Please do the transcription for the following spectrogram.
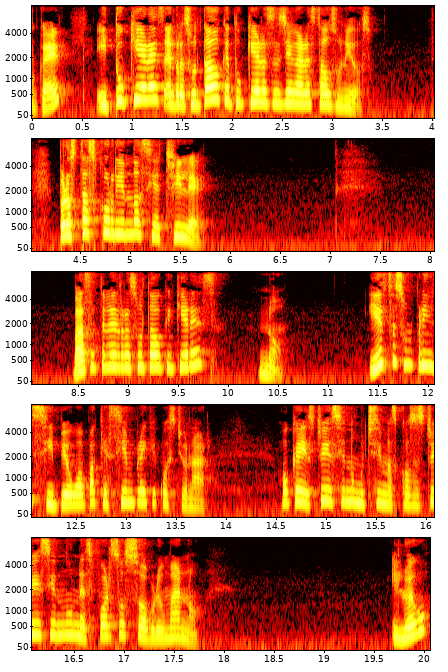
¿ok? Y tú quieres, el resultado que tú quieres es llegar a Estados Unidos, pero estás corriendo hacia Chile. ¿Vas a tener el resultado que quieres? No. Y este es un principio, guapa, que siempre hay que cuestionar. Ok, estoy haciendo muchísimas cosas, estoy haciendo un esfuerzo sobrehumano. ¿Y luego?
